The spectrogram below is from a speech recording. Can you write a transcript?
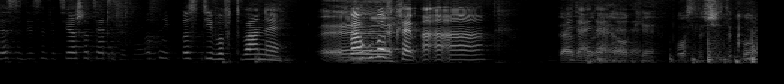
да се дезинфицираш ръцете с мръсни пръсти в това не. Е, Това е хубав крем. А, Да, Ай, дай, добре, дай, дай, окей. После ще такова.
